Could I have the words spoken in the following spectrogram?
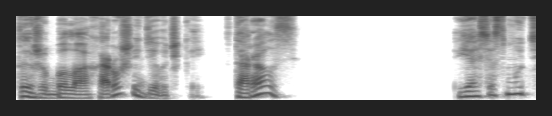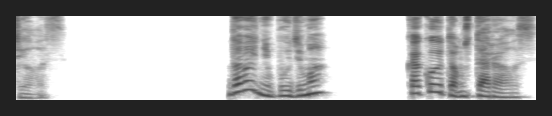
ты же была хорошей девочкой. Старалась?» Яся смутилась. «Давай не будем, а? Какой там старалась?»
